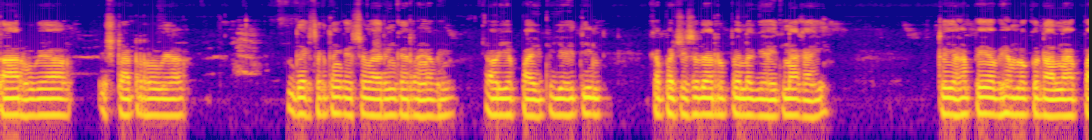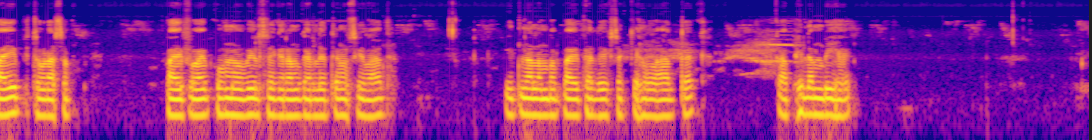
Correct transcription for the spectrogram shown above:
तार हो गया स्टार्टर हो गया। देख सकते हैं कैसे वायरिंग कर रहे हैं अभी। और ये पाइप यही तीन का पच्चीस हज़ार रुपये लग गया इतना का ही। तो यहाँ पे अभी हम लोग को डालना है पाइप थोड़ा सा पाइप वाइप को मोबिल से गर्म कर लेते हैं उसके बाद। इतना लंबा पाइप है, देख सकते हैं वहाँ तक। काफ़ी लंबी है तो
